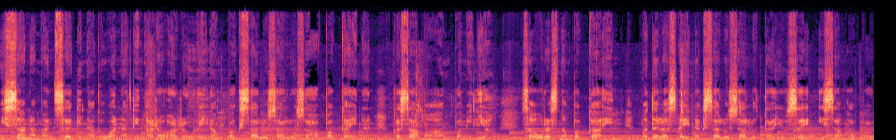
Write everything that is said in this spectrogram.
Isa naman sa ginagawa natin araw-araw ay ang pagsalo-salo sa hapagkainan kasama ang pamilya. Sa oras ng pagkain, madalas ay nagsalo-salo tayo sa isang hapag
